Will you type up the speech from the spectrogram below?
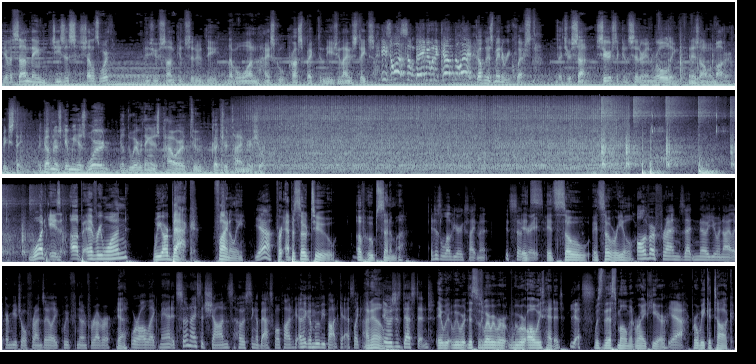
Do you have a son named Jesus Shuttlesworth? Is your son considered the number one high school prospect in these United States? He's awesome, baby, with a capital A. Governor's made a request that your son seriously consider enrolling in his alma mater, Big State. The governor's given me his word. He'll do everything in his power to cut your time here short. What is up, everyone? We are back, finally, Yeah, for episode two of Hoop Cinema. I just love your excitement. It's so great. it's so it's so real. All of our friends that know you and I, like our mutual friends, like we've known forever. Yeah, We're all like, man, it's so nice that Sean's hosting a basketball podcast, think a movie podcast. Like, I know. it was just destined. It we were this is where we were we were always headed. Yes. Was this moment right here Yeah. where we could talk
